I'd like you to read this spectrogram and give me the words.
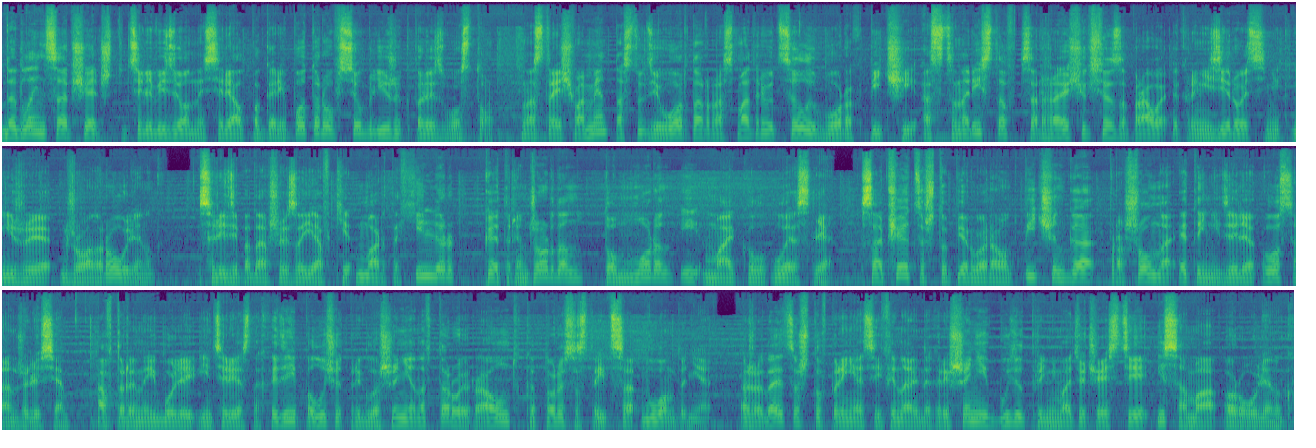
Deadline сообщает, что телевизионный сериал по Гарри Поттеру все ближе к производству. В настоящий момент на студии Warner рассматривают целый ворох печи от сценаристов, сражающихся за право экранизировать семикнижие Джоан Роулинг. Среди подавших заявки Марта Хиллер, Кэтрин Джордан, Том Моран и Майкл Лесли. Сообщается, что первый раунд питчинга прошел на этой неделе в Лос-Анджелесе. Авторы наиболее интересных идей получат приглашение на второй раунд, который состоится в Лондоне. Ожидается, что в принятии финальных решений будет принимать участие и сама Роулинг.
